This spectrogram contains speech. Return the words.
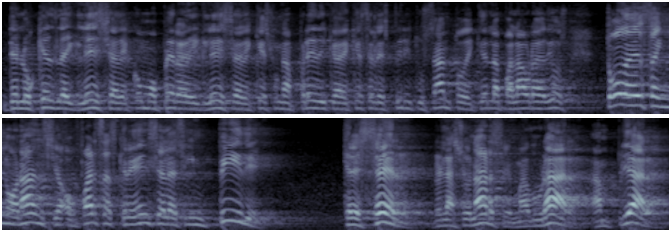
de lo que es la iglesia, de cómo opera la iglesia, de qué es una prédica, de qué es el Espíritu Santo, de qué es la palabra de Dios. Toda esa ignorancia o falsas creencias les impide crecer, relacionarse, madurar, ampliar,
